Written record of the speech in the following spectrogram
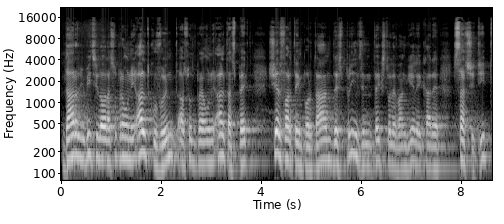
Dar, iubiților, asupra unui alt cuvânt, asupra unui alt aspect, și el foarte important, desprins în textul Evangheliei care s-a citit,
